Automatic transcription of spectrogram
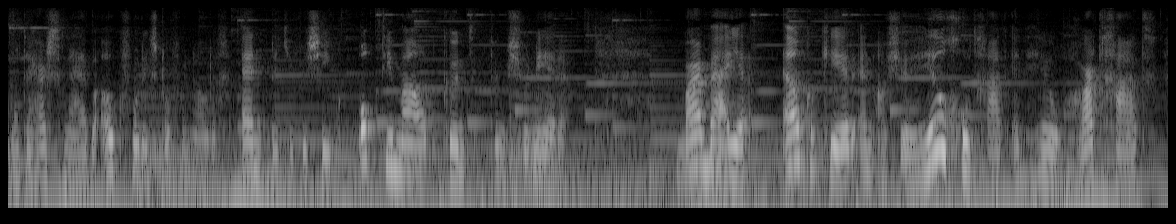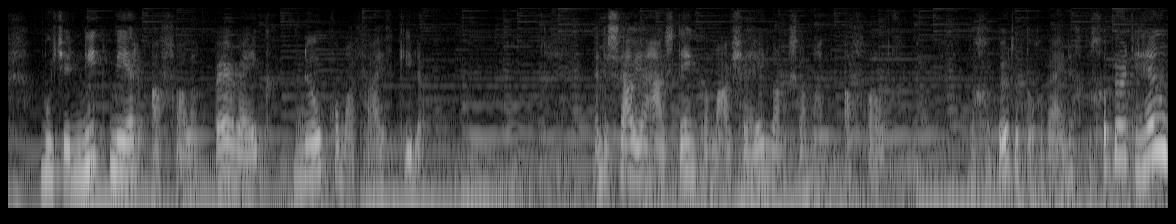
want de hersenen hebben ook voedingsstoffen nodig. En dat je fysiek optimaal kunt functioneren. Waarbij je elke keer, en als je heel goed gaat en heel hard gaat, moet je niet meer afvallen per week 0,5 kilo. En dan zou je haast denken, maar als je heel langzaam aan afvalt, dan gebeurt er toch weinig. Er gebeurt heel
